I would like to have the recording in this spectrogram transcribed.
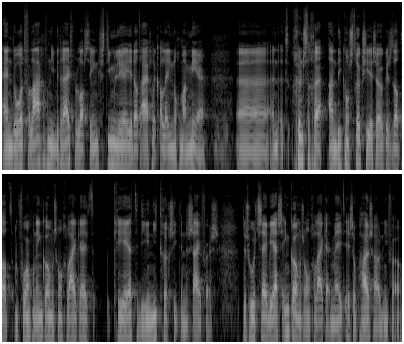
En door het verlagen van die bedrijfsbelasting stimuleer je dat eigenlijk alleen nog maar meer. Uh, en het gunstige aan die constructie is ook is dat dat een vorm van inkomensongelijkheid creëert die je niet terugziet in de cijfers. Dus hoe het CBS inkomensongelijkheid meet is op huishoudniveau.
